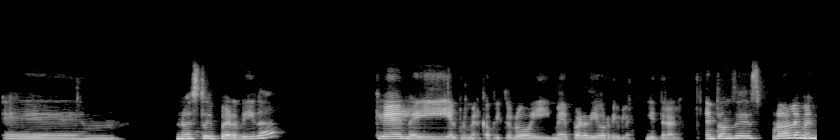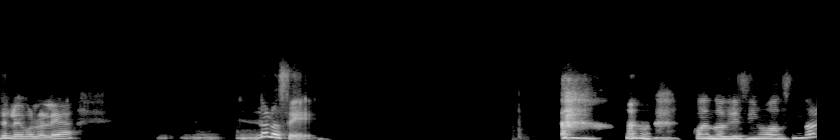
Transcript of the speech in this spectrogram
em, No estoy perdida, que leí el primer capítulo y me perdí horrible, literal. Entonces, probablemente luego lo lea. No lo sé. Cuando decimos no lo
